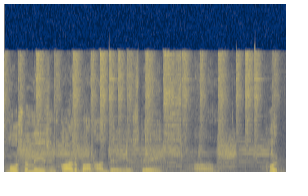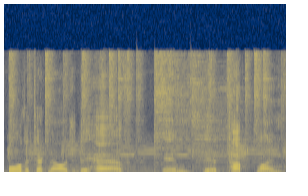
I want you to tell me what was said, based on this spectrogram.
most amazing part about Hyundai is they um, put all the technology they have in their top line,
